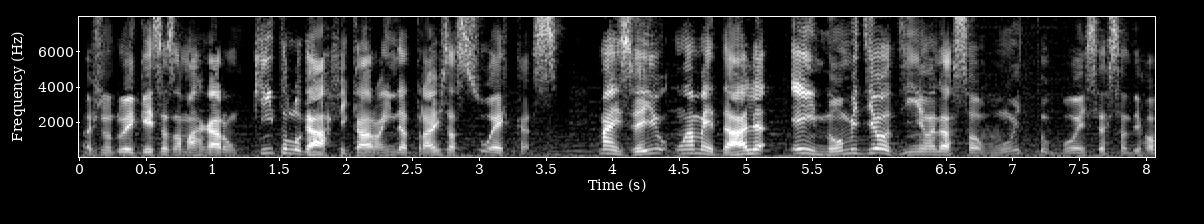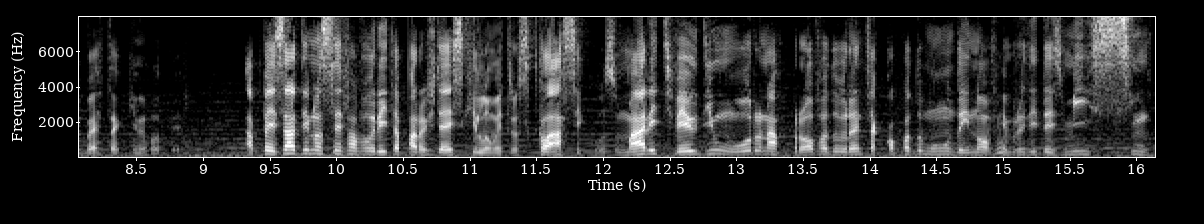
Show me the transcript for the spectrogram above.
As norueguesas amargaram quinto lugar, ficaram ainda atrás das suecas. Mas veio uma medalha em nome de Odin, olha só, muito boa a inserção de Roberto aqui no roteiro. Apesar de não ser favorita para os 10 km clássicos, Marit veio de um ouro na prova durante a Copa do Mundo, em novembro de 2005.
